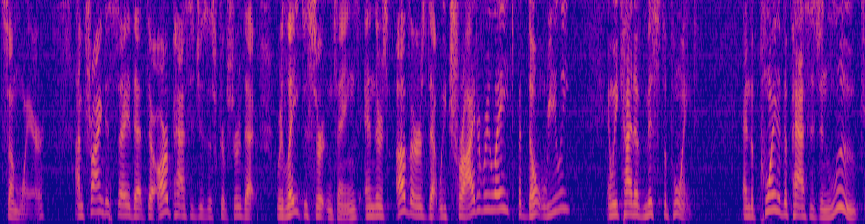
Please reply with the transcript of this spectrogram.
somewhere. I'm trying to say that there are passages of Scripture that relate to certain things, and there's others that we try to relate but don't really, and we kind of miss the point. And the point of the passage in Luke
